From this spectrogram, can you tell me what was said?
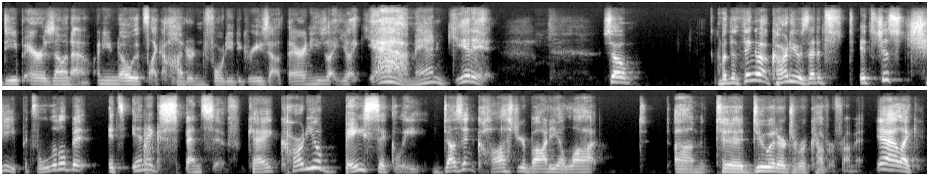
deep Arizona and you know it's like 140 degrees out there and he's like you're like yeah man get it so, but the thing about cardio is that it's it's just cheap. It's a little bit it's inexpensive. Okay, cardio basically doesn't cost your body a lot um, to do it or to recover from it. Yeah, like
